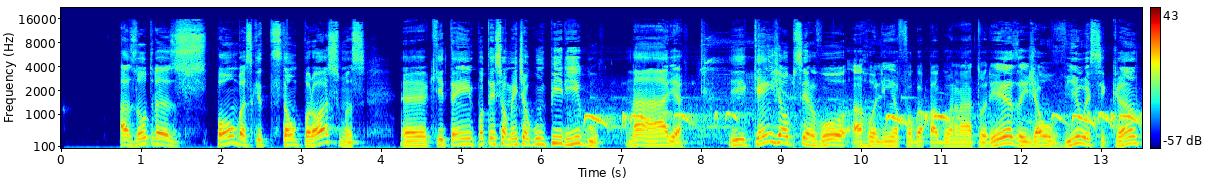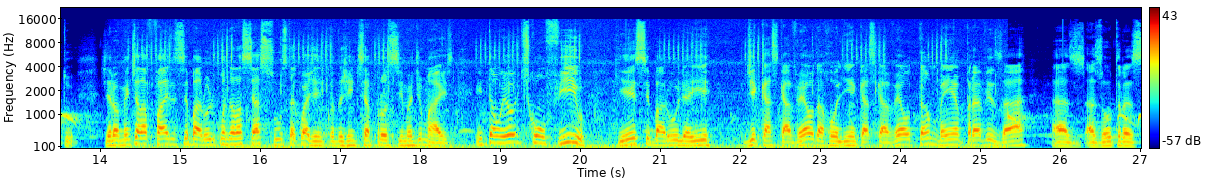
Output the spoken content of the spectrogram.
as outras pombas que estão próximas é, que tem potencialmente algum perigo na área. E quem já observou a rolinha fogo apagou na natureza e já ouviu esse canto, geralmente ela faz esse barulho quando ela se assusta com a gente, quando a gente se aproxima demais. Então eu desconfio que esse barulho aí de cascavel, da rolinha cascavel, também é para avisar as, as outras,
